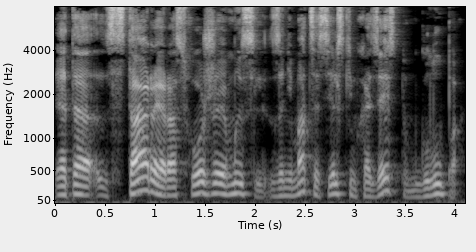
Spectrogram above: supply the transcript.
Это старая расхожая мысль. Заниматься сельским хозяйством глупо.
